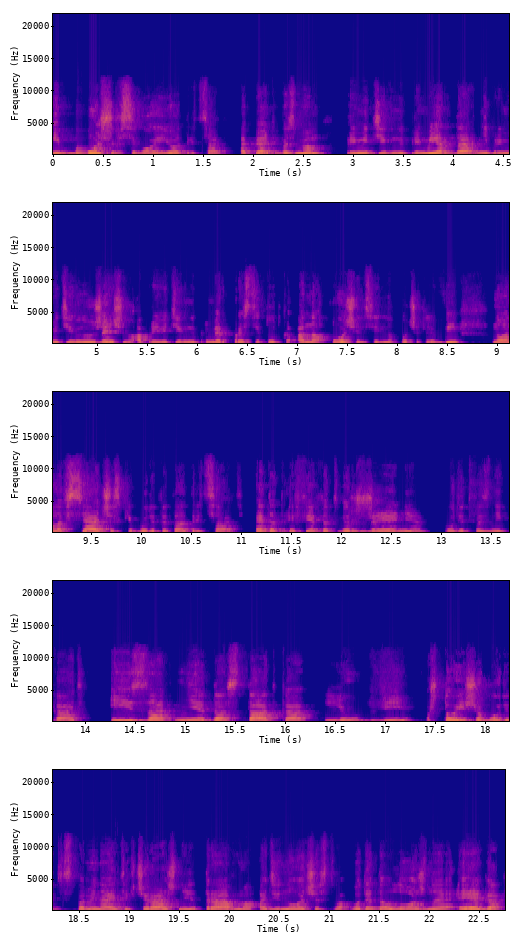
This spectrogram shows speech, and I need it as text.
и больше всего ее отрицать. Опять возьмем примитивный пример, да, не примитивную женщину, а примитивный пример проститутка. Она очень сильно хочет любви, но она всячески будет это отрицать. Этот эффект отвержения будет возникать из-за недостатка любви. Что еще будет? Вспоминайте вчерашнее, травма, одиночество. Вот это ложное эго,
